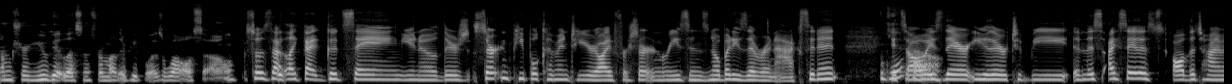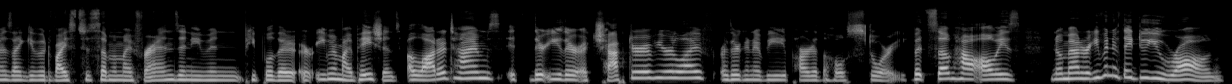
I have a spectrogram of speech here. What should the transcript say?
I'm sure you get lessons from other people as well. So, so is that like that good saying you know there's certain people come into your life for certain reasons nobody's ever an accident it's always there either to be and this i say this all the time as i give advice to some of my friends and even people that or even my patients a lot of times it, they're either a chapter of your life or they're going to be part of the whole story but somehow always no matter even if they do you wrong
